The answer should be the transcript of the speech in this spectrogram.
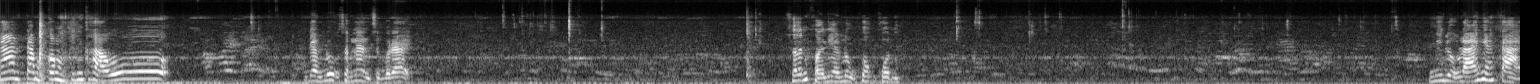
งานตั้งกล้องกินเขาอย่างลูกสำนันสิบ่ได้เชิญขอเรียกลูกพวกคนมีลูกร้ายเพียงตาย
